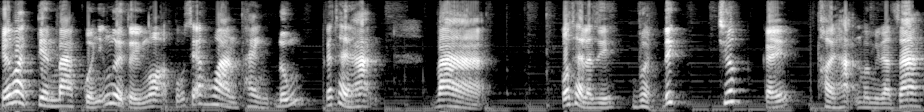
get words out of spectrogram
kế hoạch tiền bạc của những người tuổi ngọ cũng sẽ hoàn thành đúng cái thời hạn và có thể là gì? Vượt đích trước cái thời hạn mà mình đặt ra.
